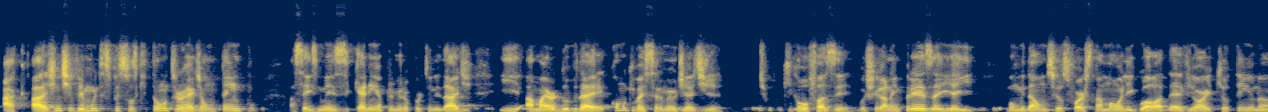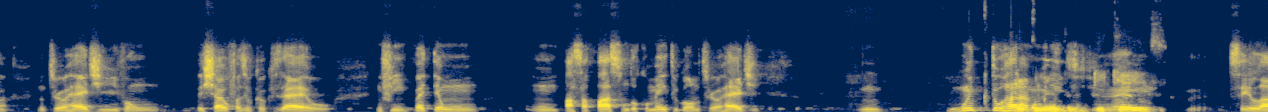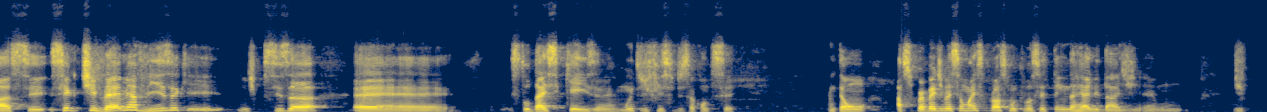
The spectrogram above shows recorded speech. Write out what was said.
a, a gente vê muitas pessoas que estão no Trailhead há um tempo, há seis meses, e querem a primeira oportunidade, e a maior dúvida é, como que vai ser o meu dia a dia? Tipo, o que, que eu vou fazer? Vou chegar na empresa e aí? Vão me dar um Salesforce na mão ali, igual a DevOrg que eu tenho na, no Trailhead, e vão deixar eu fazer o que eu quiser? Ou, enfim, vai ter um, um passo a passo, um documento igual no Trailhead? Hum, muito raramente. Documento, né? O que, né? que é isso? sei lá, se, se tiver, me avisa que a gente precisa é, estudar esse case, né? Muito difícil disso acontecer. Então, a Superbad vai ser o mais próximo que você tem da realidade. É um,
